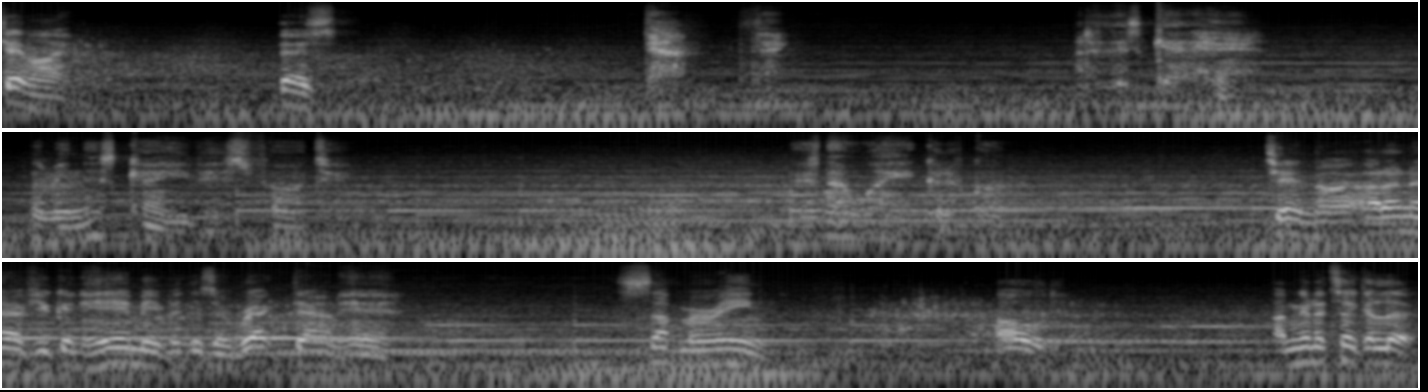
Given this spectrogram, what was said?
Tim, I. There's. Damn thing. How did this get here? I mean, this cave is far too. There's no way it could have gone. Tim, I, I don't know if you can hear me, but there's a wreck down here. Submarine. Old. I'm gonna take a look.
